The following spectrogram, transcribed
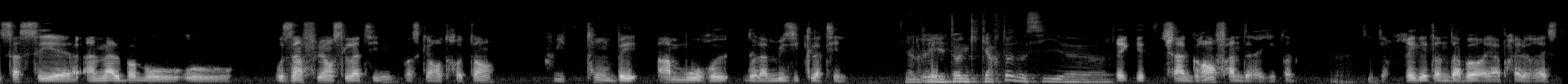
ça, c'est euh, un album aux, aux, aux influences latines, parce qu'entre-temps, je suis tombé amoureux de la musique latine. Il y a le Mais- reggaeton qui cartonne aussi. euh. Reggae- Je suis un grand fan de reggaeton. C'est-à-dire reggaeton d'abord et après le reste.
